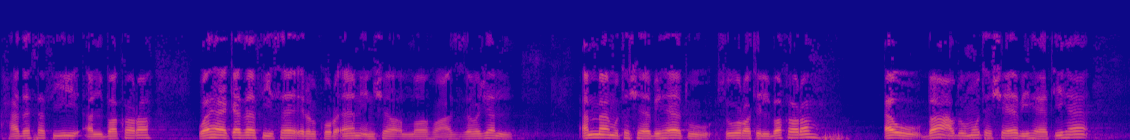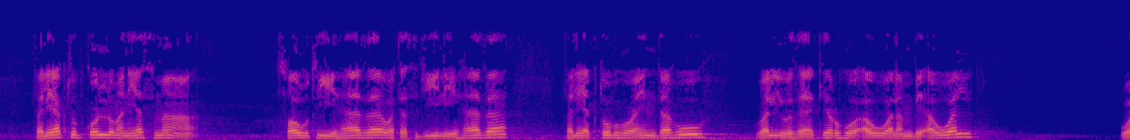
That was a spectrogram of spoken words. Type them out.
حدث في البقرة وهكذا في سائر القرآن إن شاء الله عز وجل. أما متشابهات سورة البقرة أو بعض متشابهاتها فليكتب كل من يسمع صوتي هذا وتسجيلي هذا فليكتبه عنده وليذاكره أولا بأول و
